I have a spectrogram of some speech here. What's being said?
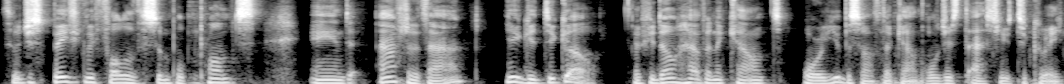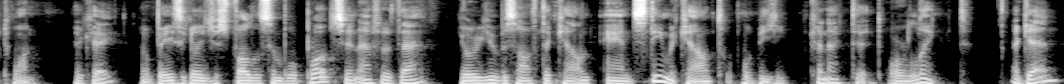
so just basically follow the simple prompts and after that, you're good to go. If you don't have an account or Ubisoft account, we'll just ask you to create one. Okay, so basically just follow simple prompts and after that, your Ubisoft account and Steam account will be connected or linked. Again,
